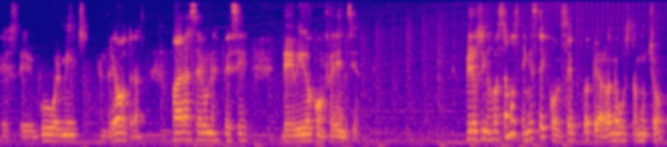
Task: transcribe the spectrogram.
este, Google Meet, entre otras, para hacer una especie de videoconferencia. Pero si nos basamos en este concepto, que de verdad me gusta mucho,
